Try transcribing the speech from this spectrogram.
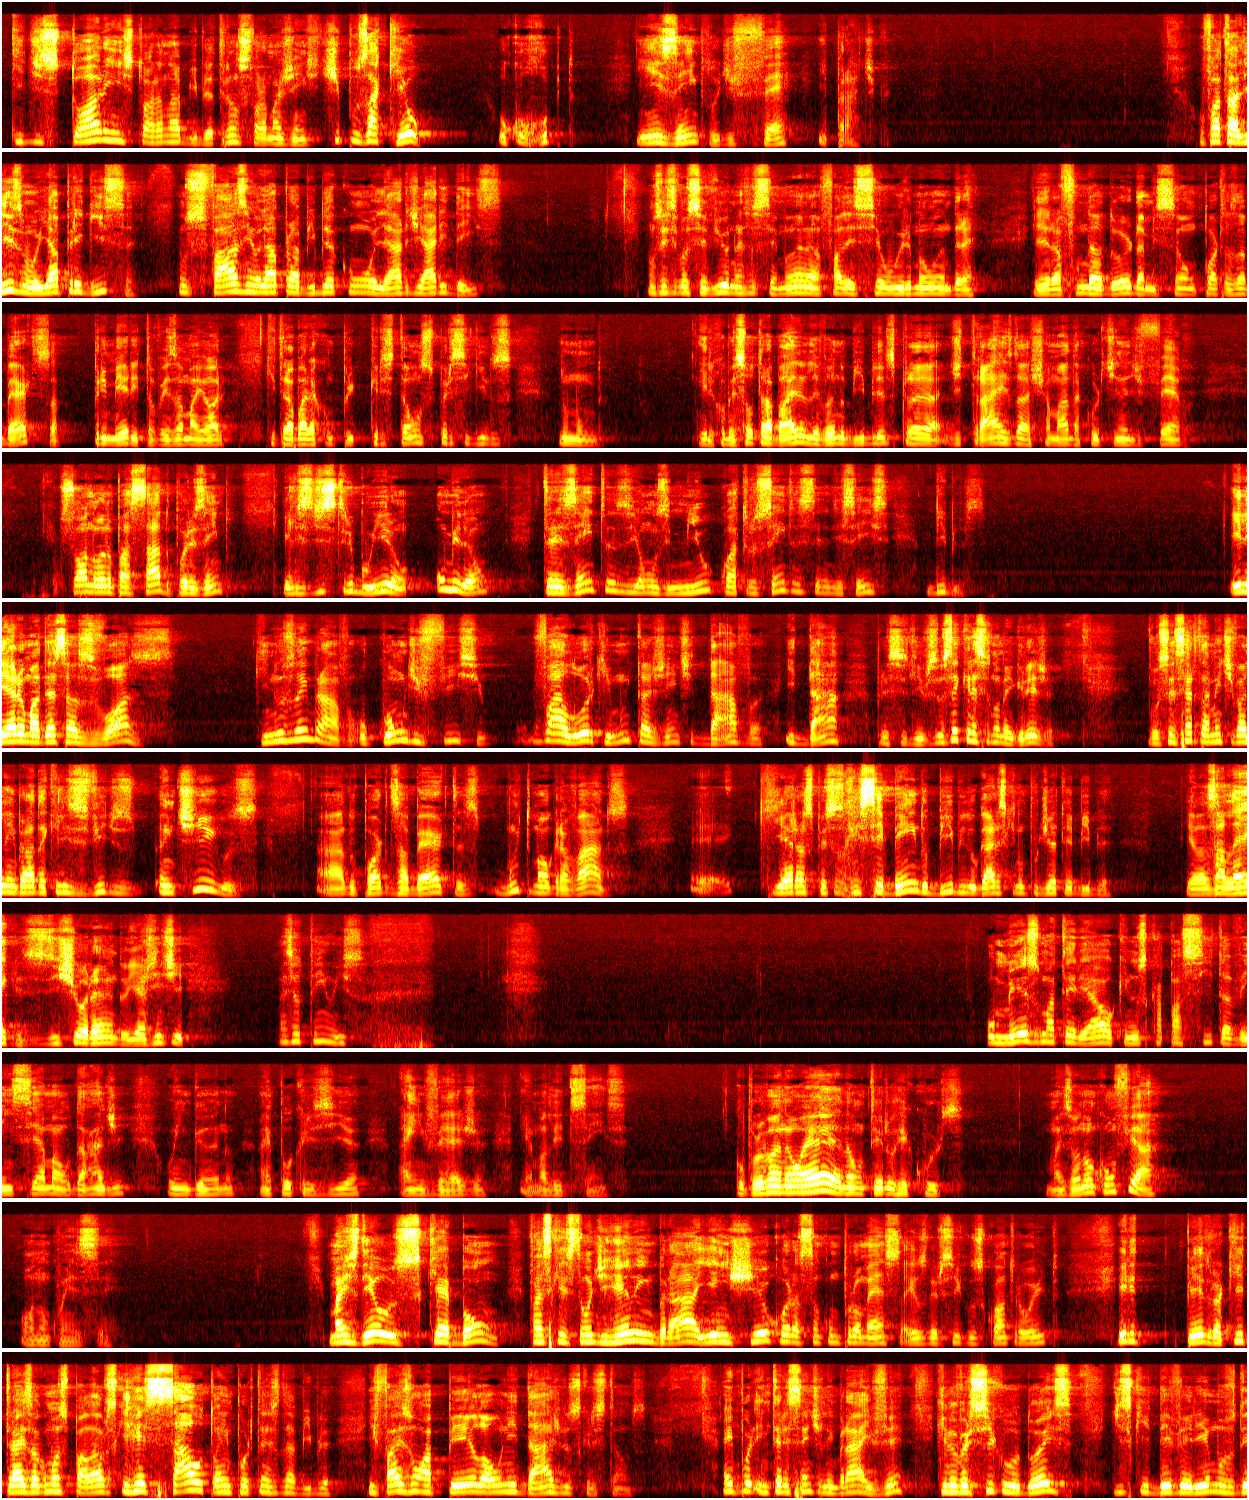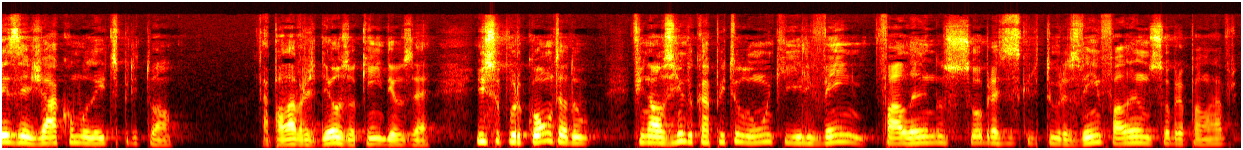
que de história em história na Bíblia transforma a gente, tipo Zaqueu, o corrupto, em exemplo de fé e prática. O fatalismo e a preguiça nos fazem olhar para a Bíblia com um olhar de aridez. Não sei se você viu, nessa semana faleceu o irmão André. Ele era fundador da missão Portas Abertas, a primeira e talvez a maior, que trabalha com cristãos perseguidos no mundo. Ele começou o trabalho levando Bíblias para de trás da chamada cortina de ferro. Só no ano passado, por exemplo, eles distribuíram 1 milhão 311.476 Bíblias. Ele era uma dessas vozes que nos lembravam o quão difícil, o valor que muita gente dava e dá para esses livros. Se você crescer numa igreja, você certamente vai lembrar daqueles vídeos antigos ah, do Portas Abertas, muito mal gravados, que eram as pessoas recebendo Bíblia em lugares que não podia ter Bíblia. E elas alegres e chorando. E a gente, mas eu tenho isso. O mesmo material que nos capacita a vencer a maldade, o engano, a hipocrisia, a inveja e a maledicência. O problema não é não ter o recurso, mas ou não confiar ou não conhecer. Mas Deus, que é bom, faz questão de relembrar e encher o coração com promessa. Aí os versículos 4 a 8. Ele, Pedro aqui traz algumas palavras que ressaltam a importância da Bíblia e faz um apelo à unidade dos cristãos. É interessante lembrar e ver que no versículo 2 diz que deveríamos desejar como leite espiritual. A palavra de Deus, ou quem Deus é. Isso por conta do finalzinho do capítulo 1, que ele vem falando sobre as Escrituras, vem falando sobre a palavra.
